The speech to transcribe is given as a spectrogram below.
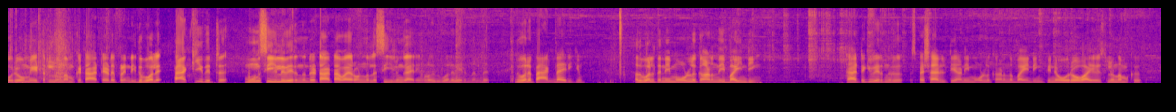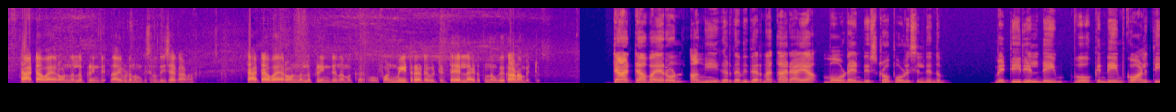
ഓരോ മീറ്ററിലും നമുക്ക് ടാറ്റയുടെ പ്രിന്റ് ഇതുപോലെ പാക്ക് ചെയ്തിട്ട് മൂന്ന് സീൽ വരുന്നുണ്ട്. ടാറ്റ വയറോൺ എന്നുള്ള സീലും കാര്യങ്ങളും ഇതുപോലെ വരുന്നുണ്ട്. ഇതുപോലെ പാക്ഡ് ആയിരിക്കും. അതുപോലെ തന്നെ ഈ മുകളിൽ കാണുന്ന ഈ ബൈൻഡിങ് ടാറ്റയ്ക്ക് വരുന്നൊരു സ്പെഷ്യാലിറ്റിയാണ് ഈ മുകളിൽ കാണുന്ന ബൈൻഡിങ് പിന്നെ ഓരോ വയേഴ്സിലും നമുക്ക് ടാറ്റ വയറോൺ എന്നുള്ള പ്രിന്റ് ഇവിടെ നമുക്ക് ശ്രദ്ധിച്ചാൽ കാണാം. ടാറ്റ വയറോൺ എന്നുള്ള പ്രിന്റ് നമുക്ക് വൺ മീറ്റർ ഇടവിട്ടിട്ട് എല്ലായിടത്തും നമുക്ക് കാണാൻ പറ്റും. ടാറ്റ വയറോൺ അംഗീകൃത വിതരണക്കാരായ മോഡേൺ ഡിസ്ട്രോപോളിസിൽ നിന്നും മെറ്റീരിയലിന്റെയും വർക്കിന്റെയും ക്വാളിറ്റി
